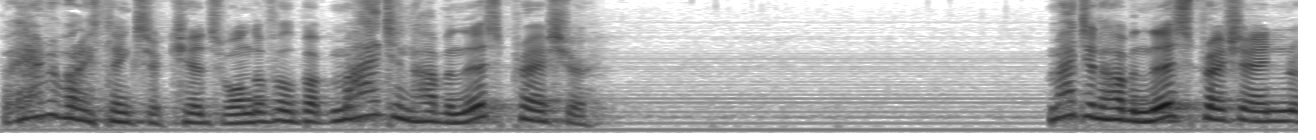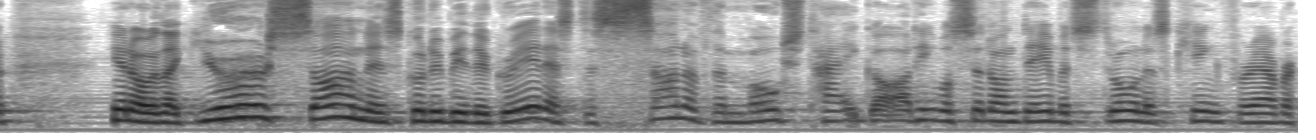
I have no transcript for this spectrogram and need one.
but everybody thinks their kid's wonderful, but imagine having this pressure. Imagine having this pressure and you know, like your son is going to be the greatest, the son of the Most High God. He will sit on David's throne as king forever,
